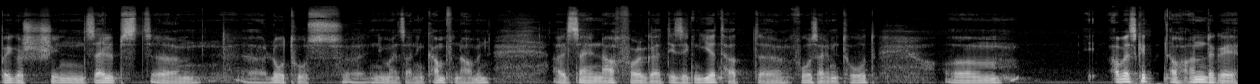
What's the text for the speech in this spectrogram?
Prigozhin selbst ähm, äh, Lotus, äh, nehmen wir seinen Kampfnamen, als seinen Nachfolger designiert hat äh, vor seinem Tod. Ähm, aber es gibt auch andere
